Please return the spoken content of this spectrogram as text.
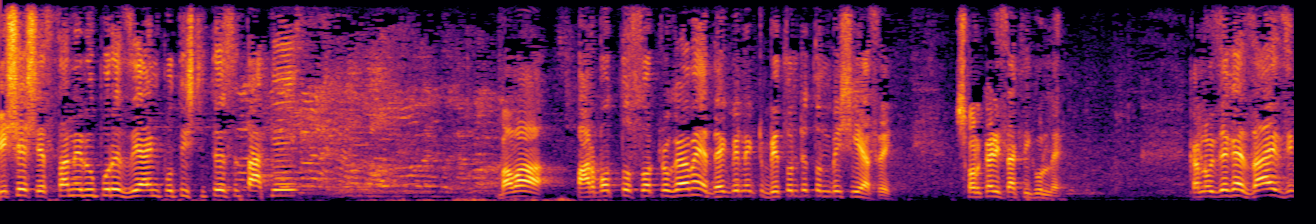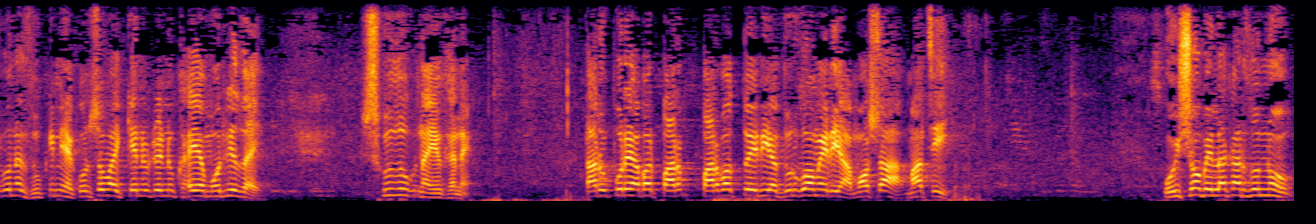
বিশেষ স্থানের উপরে যে আইন প্রতিষ্ঠিত হয়েছে তাকে বাবা পার্বত্য চট্টগ্রামে দেখবেন একটু বেতন টেতন বেশি আছে, সরকারি চাকরি করলে। কারণ ওই জায়গায় যায়, জীবনে ঝুঁকি নিয়ে, কোন সময় কেনু টেনু খাইয়া মরিয়ে যায়, সুযোগ নাই ওখানে। তার উপরে আবার পার- পার্বত্য এরিয়া, দুর্গম এরিয়া, মশা, মাছি। ওইসব এলাকার জন্য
